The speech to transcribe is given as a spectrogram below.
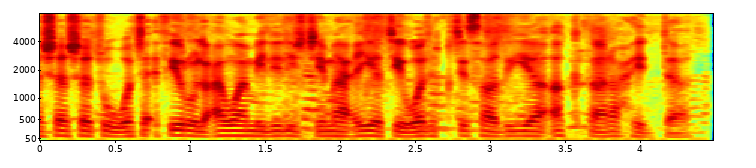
الهشاشة وتأثير العوامل الاجتماعية والاقتصادية أكثر حدة.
